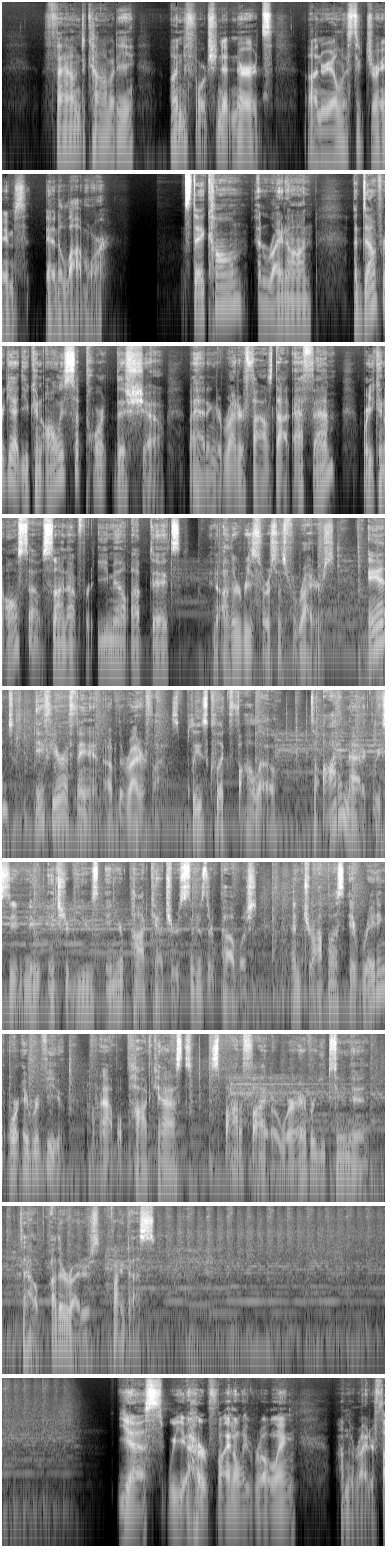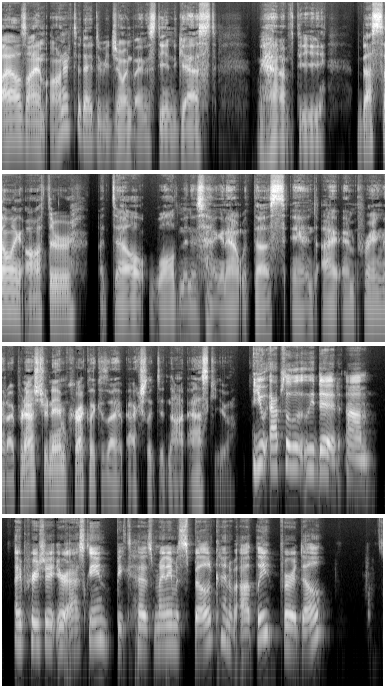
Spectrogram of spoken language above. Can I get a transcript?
found comedy, unfortunate nerds, unrealistic dreams, and a lot more. Stay calm and write on. And don't forget, you can always support this show by heading to writerfiles.fm, where you can also sign up for email updates and other resources for writers. And if you're a fan of the Writer Files, please click follow to automatically see new interviews in your podcatcher as soon as they're published and drop us a rating or a review on Apple Podcasts, Spotify, or wherever you tune in to help other writers find us. Yes, we are finally rolling on the Writer Files. I am honored today to be joined by an esteemed guest. We have the best-selling author Adelle Waldman is hanging out with us, and I am praying that I pronounced your name correctly because I actually did not ask you. You absolutely did. Um, I appreciate your asking because my name is spelled kind of oddly for Adele.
